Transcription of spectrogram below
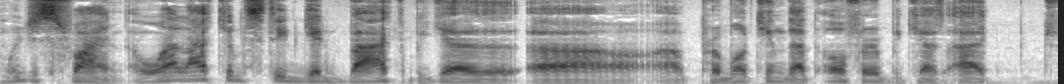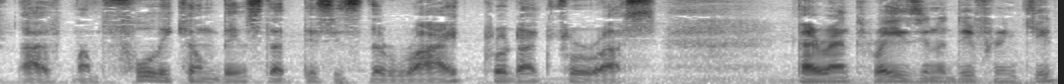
which is fine. Well, I can still get back because uh, promoting that offer because I I'm fully convinced that this is the right product for us. Parent raising a different kid.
